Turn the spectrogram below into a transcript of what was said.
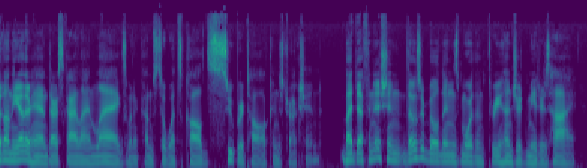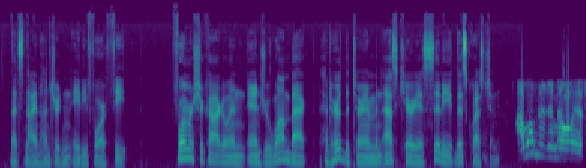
But on the other hand, our skyline lags when it comes to what's called super tall construction. By definition, those are buildings more than 300 meters high. That's 984 feet. Former Chicagoan Andrew Wambach had heard the term and asked Curious City this question. I wanted to know if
